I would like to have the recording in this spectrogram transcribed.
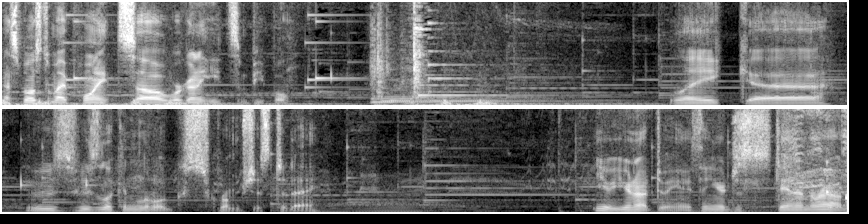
That's most of my point, so we're gonna eat some people. Like, uh, who's who's looking a little scrumptious today? You, you're not doing anything. You're just standing around.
